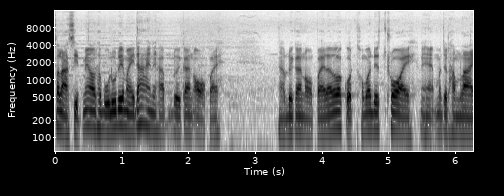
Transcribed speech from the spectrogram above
สละสิทธิ์ไม่เอาทาบูลูได้ไหมได้นะครับ โดยการออกไปนะครับโดยการออกไปแล้วก็กดคำว่า destroy นะฮะมันจะทำลาย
